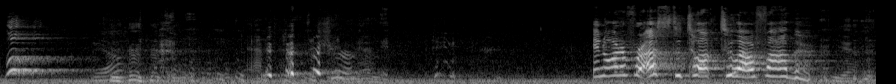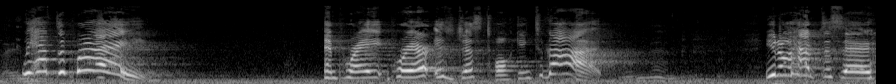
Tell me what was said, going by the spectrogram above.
In order for us to talk to our Father, we have to pray. And pray prayer is just talking to God. You don't have to say,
